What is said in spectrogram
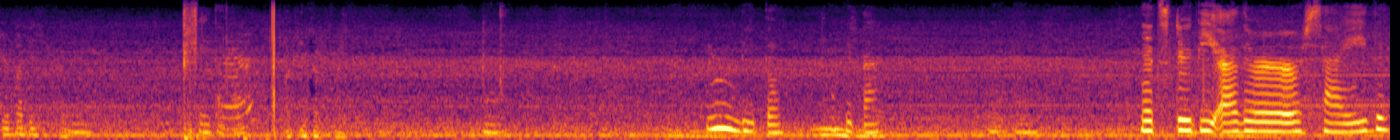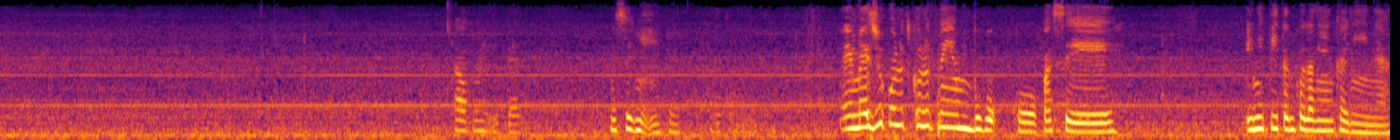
Sa paa. Kita ko. Pati sa paa. Hmm, dito. Hmm, Kita. Mm-mm. Let's do the other side. Hawak mo yung ipit. Gusto niyo ipit? Ay, medyo kulot-kulot na yung buhok ko kasi inipitan ko lang yan kanina.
